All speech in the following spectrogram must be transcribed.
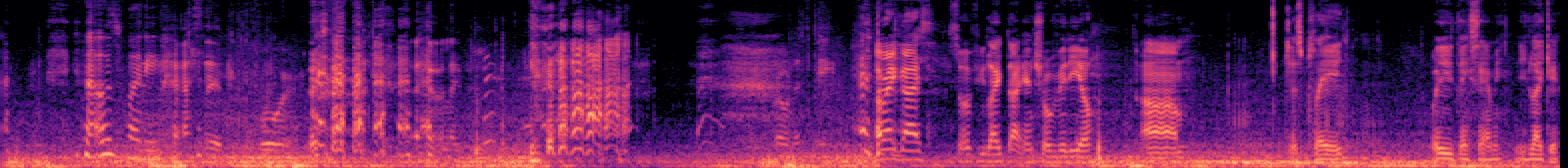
That was funny. I said four. I like, bro, that's eight. All right, guys. So if you liked our intro video, um, just played. What do you think, Sammy? You like it?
